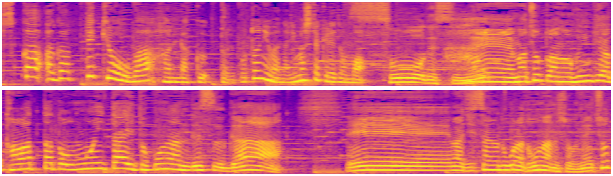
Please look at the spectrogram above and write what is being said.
2日上がって今日は反落ということにはなりましたけれどもそうですね、はい、まあちょっとあの雰囲気が変わったと思いたいとこなんですがええー、まあ実際のところはどうなんでしょうね。ちょっ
